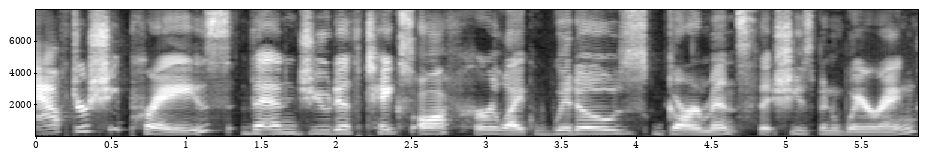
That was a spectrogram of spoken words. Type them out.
After she prays, then Judith takes off her, like, widow's garments that she's been wearing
